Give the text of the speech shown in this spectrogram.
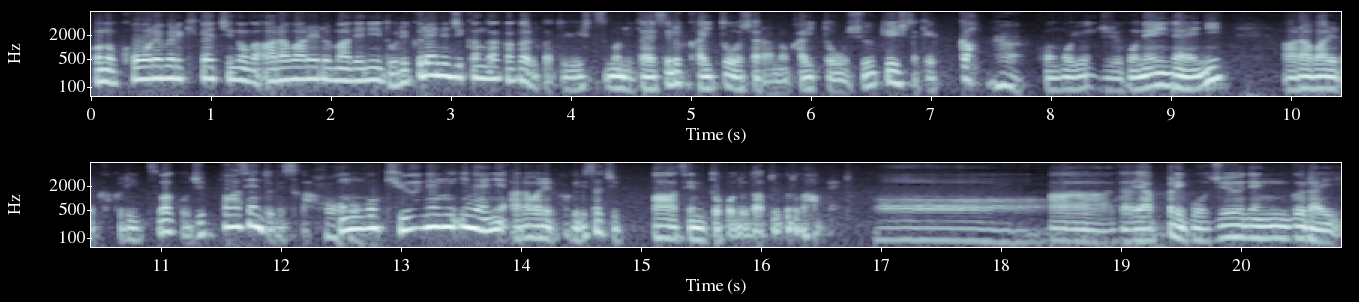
この高レベル機械知能が現れるまでにどれくらいの時間がかかるかという質問に対する回答者らの回答を集計した結果、うん。今後45年以内に現れる確率は50%ですが、ほうほう今後9年以内に現れる確率は10%ほどだということが判明と。ああ。ああ、だやっぱり50年ぐらい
